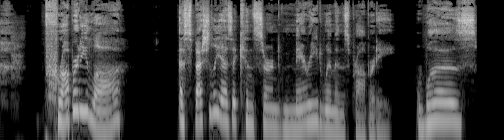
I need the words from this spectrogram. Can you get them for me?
Property law, especially as it concerned married women's property, was.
